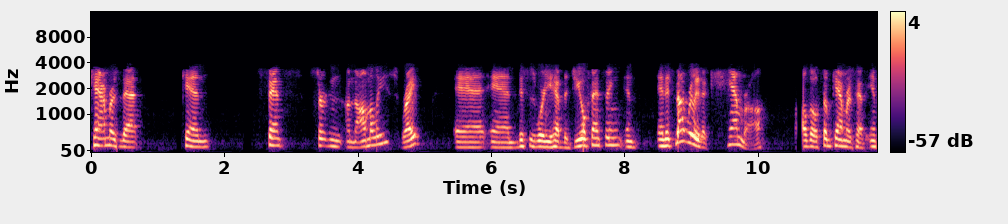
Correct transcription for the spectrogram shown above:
cameras that can sense certain anomalies, right? And and this is where you have the geofencing, and and it's not really the camera, although some cameras have inf-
